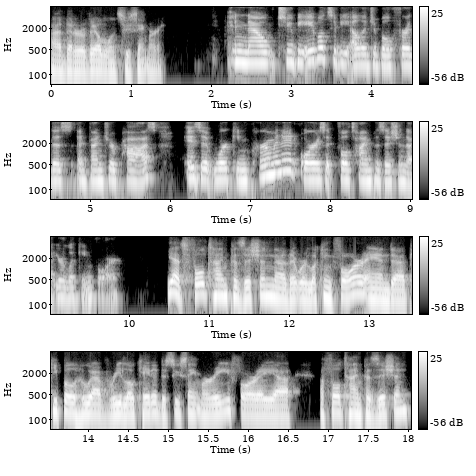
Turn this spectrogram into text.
uh, that are available in Sault Ste. Marie. And now, to be able to be eligible for this adventure pass, is it working permanent or is it full time position that you're looking for? Yeah, it's full time position uh, that we're looking for, and uh, people who have relocated to Sault Ste. Marie for a uh, a full time position,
